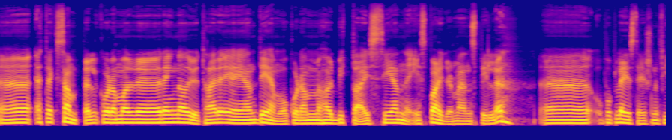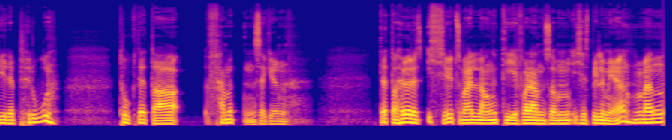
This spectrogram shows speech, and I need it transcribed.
Eh, et eksempel hvor de har regna det ut her, er en demo hvor de har bytta ei scene i Spiderman-spillet. Eh, og på PlayStation 4 Pro tok dette 15 sekunder. Dette høres ikke ut som ei lang tid for den som ikke spiller mye, men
